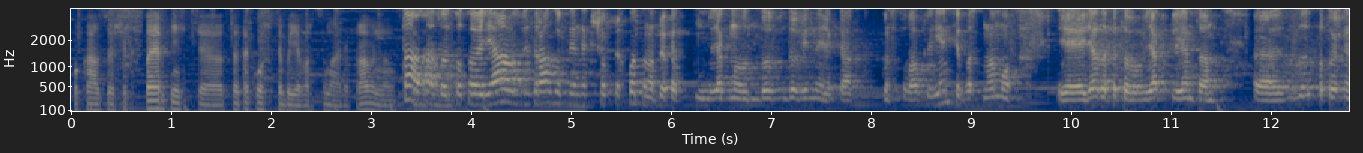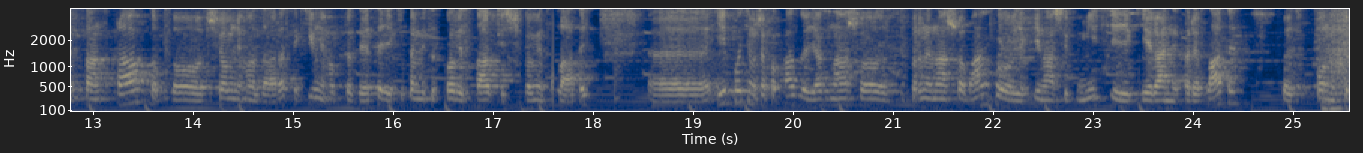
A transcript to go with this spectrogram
показуєш експертність, е, це також в тебе є в арсеналі, правильно? Так, так, тобто то я відразу клієнт, якщо приходить, наприклад, як ми до, до війни, як я консультував клієнтів, в основному е, я запитував, як клієнта е, поточний стан справ, тобто що в нього зараз, які в нього кредити, які там відсоткові ставки, що він платить. І потім вже показую, як нашого зі сторони нашого банку, які наші комісії, які реальні переплати. Тобто повністю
